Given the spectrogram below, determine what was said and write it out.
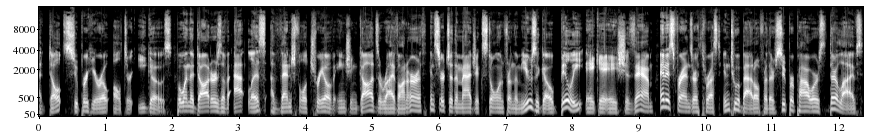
adult superhero alter egos. But when the daughters of Atlas, a vengeful trio of ancient gods, arrive on Earth in search of the magic stolen from them years ago, Billy, aka Shazam, and his friends are thrust into a battle for their superpowers, their lives,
